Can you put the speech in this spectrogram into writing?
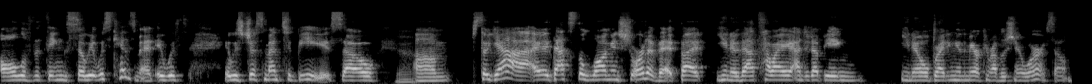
all of the things. So it was kismet. It was it was just meant to be. So yeah. um so yeah, I, that's the long and short of it. But you know that's how I ended up being you know writing in the American Revolutionary War. So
